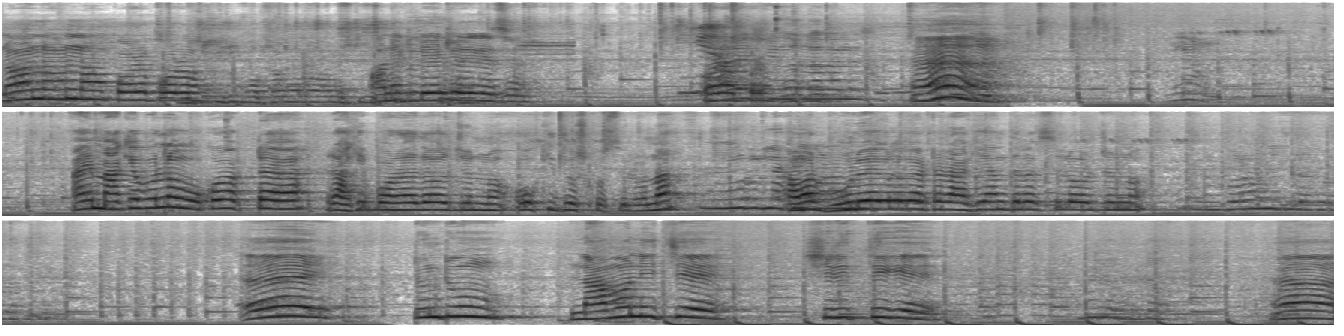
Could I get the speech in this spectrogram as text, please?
না। ন ন পড়ো পড়ো। মনে অনেক লেট হয়ে গেছে। পড়ো পড়ো। হ্যাঁ। আমি মাকে বললাম ওকেও একটা রাখি পরায় দেওয়ার জন্য। ও কি দোষ করছিল না? আমার ভুল হয়ে গেল একটা রাখি আনতে লাগছিল ওর জন্য। এই টুনটুন নামও নিচ্ছে সিঁড়ির থেকে। হ্যাঁ।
